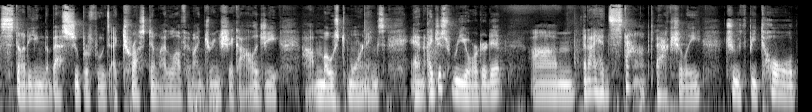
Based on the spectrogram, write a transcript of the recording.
studying the best superfoods. I trust him. I love him. I drink Shakeology uh, most mornings. And I just reordered it. Um, and I had stopped, actually, truth be told,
